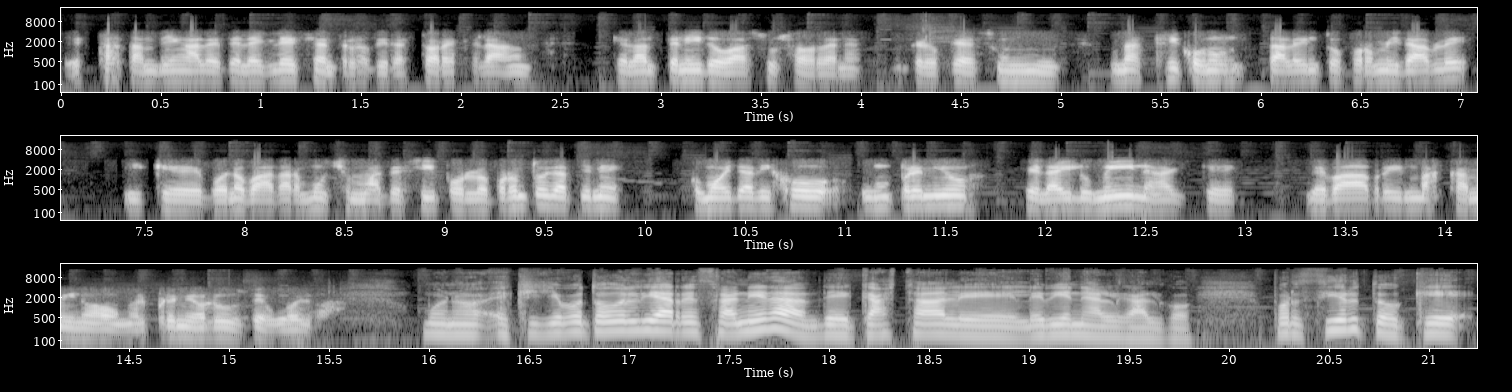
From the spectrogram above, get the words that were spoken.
está también Alex de la Iglesia entre los directores que la han, que la han tenido a sus órdenes. Creo que es un, una actriz con un talento formidable y que, bueno, va a dar mucho más de sí. Por lo pronto ya tiene, como ella dijo, un premio que la ilumina y que le va a abrir más camino aún, el premio Luz de Huelva. Bueno, es que llevo todo el día refranera de casta le, le viene al galgo. Por cierto, que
